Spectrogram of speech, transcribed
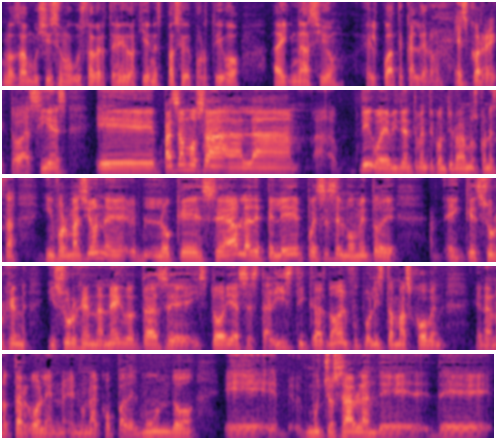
nos da muchísimo gusto haber tenido aquí en Espacio Deportivo a Ignacio, el cuate Calderón. Es correcto, así es. Eh, pasamos a, la... digo, evidentemente continuaremos con esta información. Eh, lo que se habla de Pelé, pues es el momento de en que surgen y surgen anécdotas, eh, historias, estadísticas, ¿no? El futbolista más joven en anotar gol en, una Copa del Mundo. Muchos hablan de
